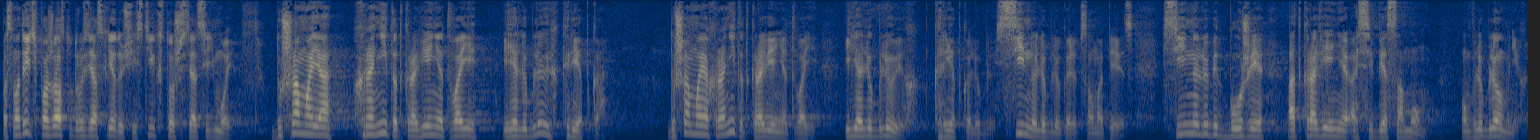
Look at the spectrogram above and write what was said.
Посмотрите, пожалуйста, друзья, следующий стих, 167. «Душа моя хранит откровения Твои, и я люблю их крепко». Душа моя хранит откровения Твои, и я люблю их, крепко люблю, сильно люблю, говорит псалмопевец. Сильно любит Божие откровения о себе самом. Он влюблен в них.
